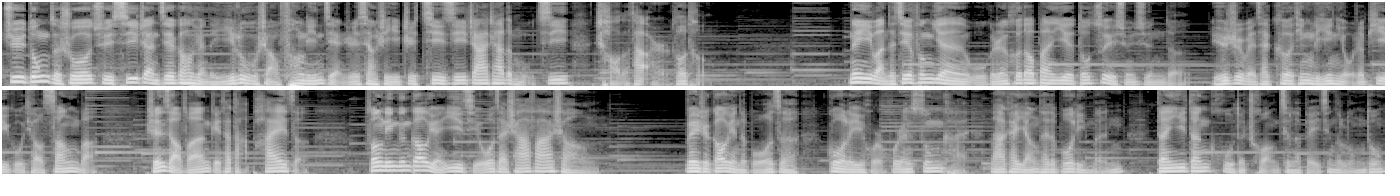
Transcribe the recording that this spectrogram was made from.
据东子说，去西站接高远的一路上，方林简直像是一只叽叽喳喳的母鸡，吵得他耳朵疼。那一晚的接风宴，五个人喝到半夜都醉醺醺的。于志伟在客厅里扭着屁股跳桑巴，沈小凡给他打拍子，方林跟高远一起窝在沙发上，偎着高远的脖子。过了一会儿，忽然松开，拉开阳台的玻璃门，单衣单裤的闯进了北京的隆冬。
